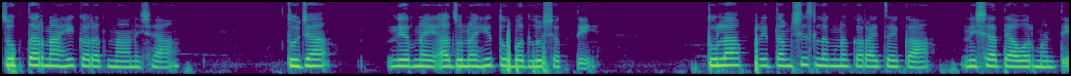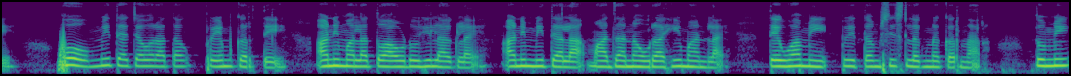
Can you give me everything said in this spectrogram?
चूक तर नाही करत ना निशा? तुझ्या निर्णय अजूनही तू बदलू शकते. तुला प्रीतमशीच लग्न करायचं आहे का? निशा त्यावर म्हणते. हो मी त्याच्यावर आता प्रेम करते आणि मला तो आवडूही लागलाय आणि मी त्याला माझा नवराही मानलाय तेव्हा मी प्रीतमशीच लग्न करणार. तुम्ही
